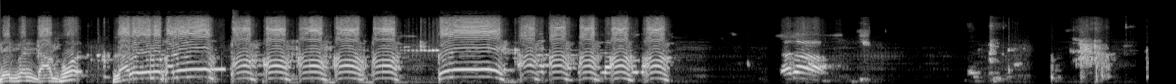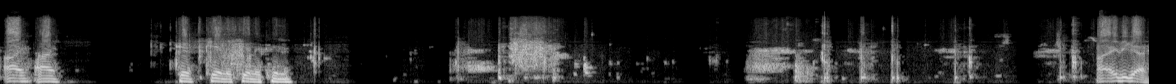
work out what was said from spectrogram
দেখবেন ডাকবো লালো বলো কালো! আহ আহ আহ আহ আহ আহ আহ আহ আহ আহ। দাদা! আয় আয়। খেয়ে নে খেয়ে নে খেয়ে নে। আয় এদিকে আয়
